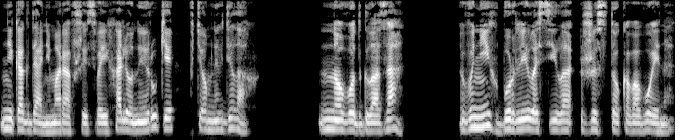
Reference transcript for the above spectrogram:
никогда не моравший свои холеные руки в темных делах. Но вот глаза... В них бурлила сила жестокого воина.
